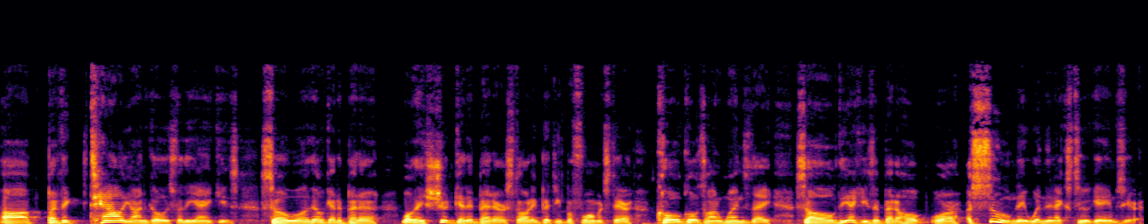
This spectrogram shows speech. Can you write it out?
Uh, but I think Taillon goes for the Yankees. So uh, they'll get a better, well, they should get a better starting pitching performance there. Cole goes on Wednesday. So the Yankees have better hope or assume they win the next two games here.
